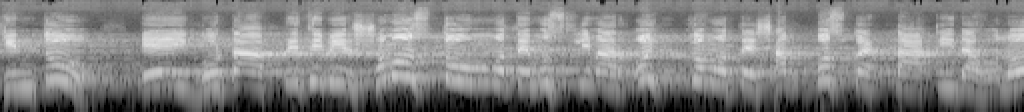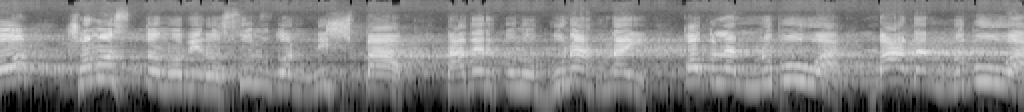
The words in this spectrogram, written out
কিন্তু এই গোটা পৃথিবীর সমস্ত উম্মতে মুসলিমার ঐক্যমতে সাব্যস্ত একটা আকিদা হলো, সমস্ত নবী রসুলগণ নিষ্পাপ, তাদের কোনো গুনাহ নাই। কবলান নবুয়া, বাদান নবুয়া,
